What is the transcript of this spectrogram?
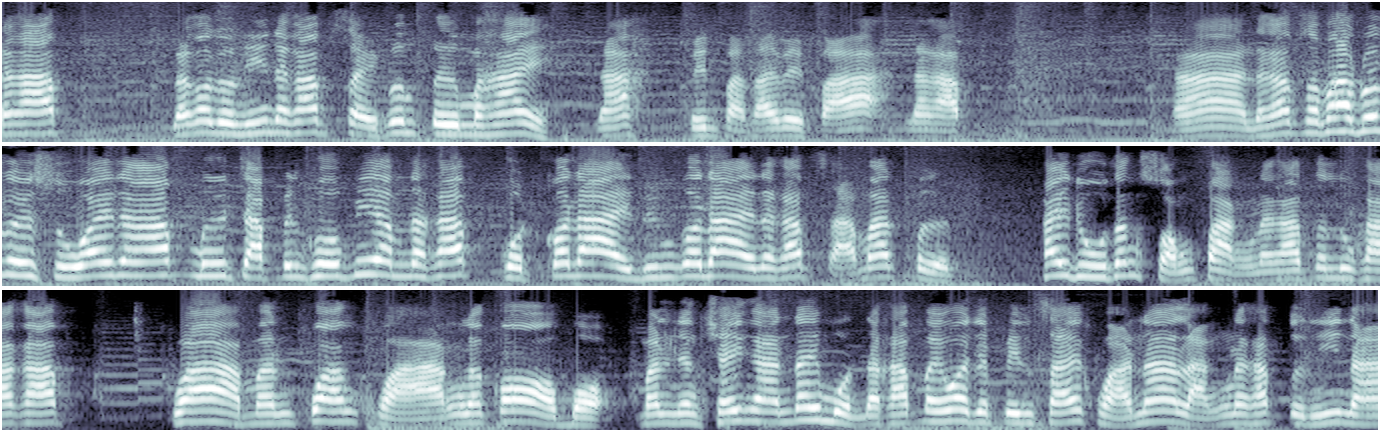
นะครับ แล้วก็ตัวนี้นะครับใส่เพิ่มเติมมาให้ นะ เป็นฝาท้ายไฟฟ้านะครับอ่านะครับสภาพรถสวยๆนะครับ มือจับเป็นโครเมียมนะครับ กดก็ได้ดึงก็ได้นะครับ สามารถเปิดให้ดูทั้งสองฝั่งนะครับท่านลูกค้าครับว่ามันกว้างขวางแล้วก็เบาะมันยังใช้งานได้หมดนะครับ ไม่ว่าจะเป็นซ้ายขวาหน้าหลังนะครับ ตัวนี้นะ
